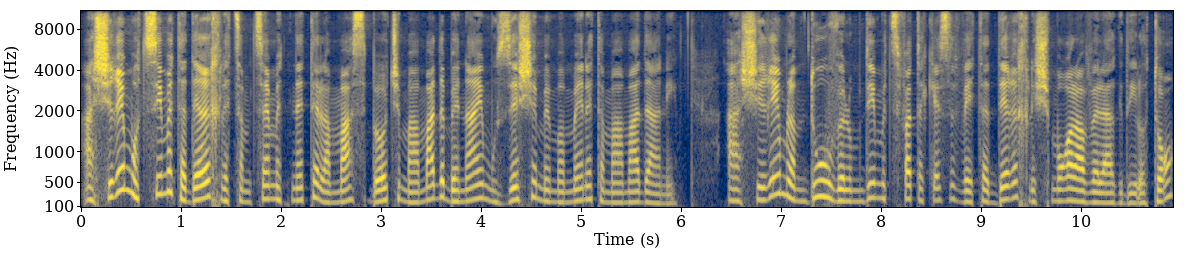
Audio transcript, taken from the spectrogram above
העשירים מוצאים את הדרך לצמצם את נטל המס, בעוד שמעמד הביניים הוא זה שמממן את המעמד העני. העשירים למדו ולומדים את שפת הכסף ואת הדרך לשמור עליו ולהגדיל אותו,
